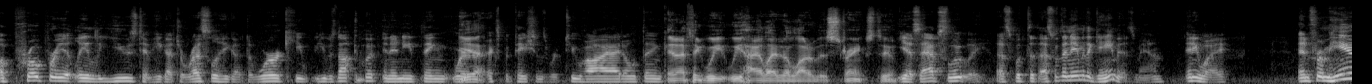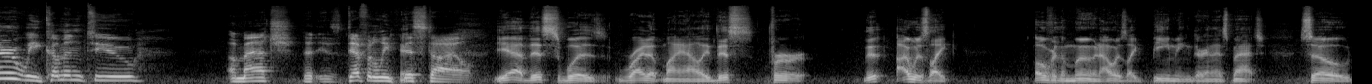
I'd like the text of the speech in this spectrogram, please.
appropriately used him. He got to wrestle. He got to work. He he was not put in anything where Yeah. expectations were too high. I don't think. and I think we we highlighted a lot of his strengths too. Yes, absolutely. That's what the, that's what the name of the game is, man. Anyway, and from here we come into a match that is definitely this style. Yeah, this was right up my alley. This for this, I was like over the moon. I was like beaming during this match. So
